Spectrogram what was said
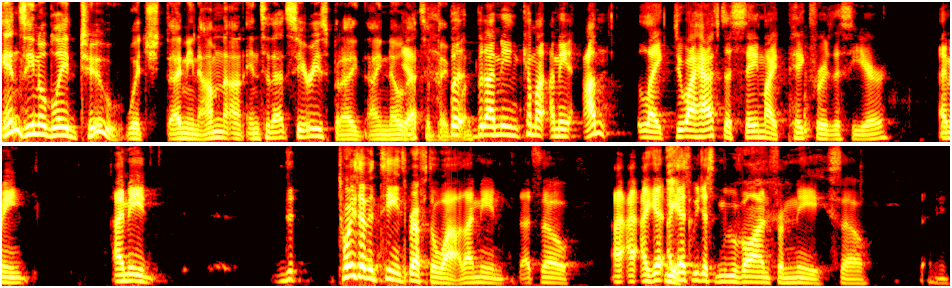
And Xenoblade 2, which, I mean, I'm not into that series, but I, I know Yeah, that's a big but one. but I mean, come on. I mean, I'm like, do I have to say my pick for this year? I mean, I mean, the 2017 is Breath of the Wild. I mean, that's so. I, I, I guess I guess we just move on from me. So, I mean,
